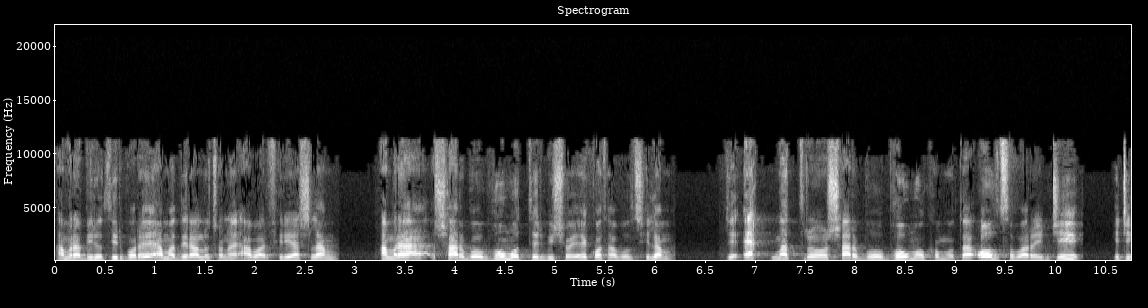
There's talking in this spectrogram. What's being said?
আমরা বিরতির পরে আমাদের আলোচনায় আবার ফিরে আসলাম। আমরা সার্বভৌমত্বের বিষয়ে কথা বলছিলাম যে একমাত্র সার্বভৌম ক্ষমতা অল সোভারেন্টি এটি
